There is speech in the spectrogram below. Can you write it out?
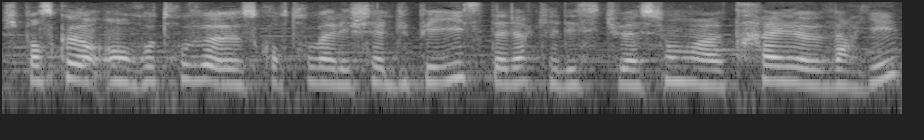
Je pense qu'on retrouve euh, ce qu'on retrouve à l'échelle du pays, c'est-à-dire qu'il y a des situations très variées.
